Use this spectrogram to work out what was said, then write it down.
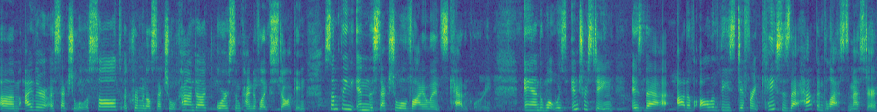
um, either a sexual assault, a criminal sexual conduct, or some kind of like stalking, something in the sexual violence category. And what was interesting is that out of all of these different cases that happened last semester,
